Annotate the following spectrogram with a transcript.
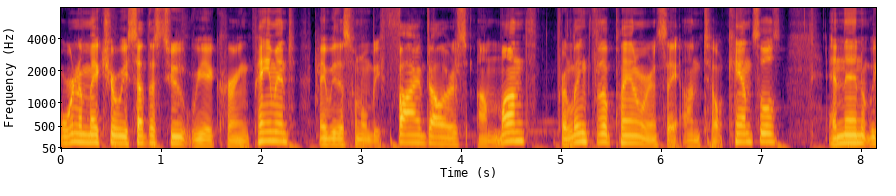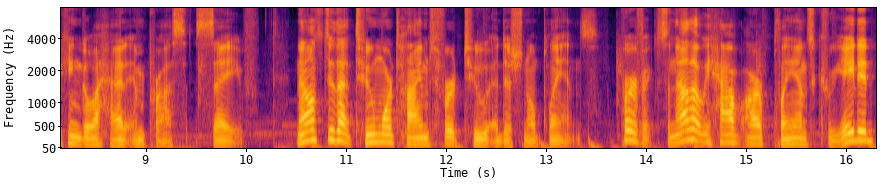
We're going to make sure we set this to reoccurring payment. Maybe this one will be $5 a month. For length of the plan, we're going to say until cancels, and then we can go ahead and press save. Now let's do that two more times for two additional plans. Perfect. So now that we have our plans created,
